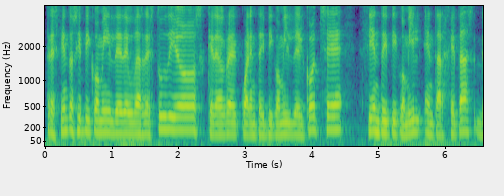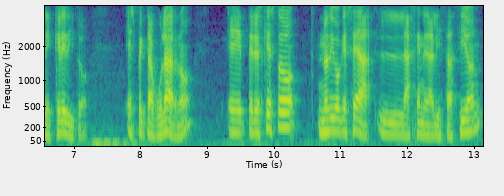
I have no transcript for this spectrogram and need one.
300 y pico mil de deudas de estudios, creo que 40 y pico mil del coche, ciento y pico mil en tarjetas de crédito. Espectacular, ¿no? Eh, pero es que esto, no digo que sea la generalización,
